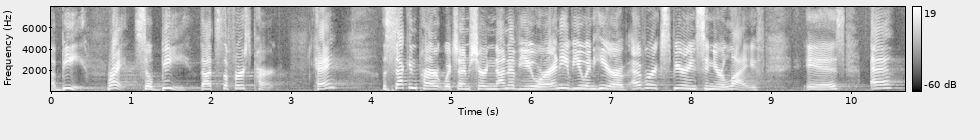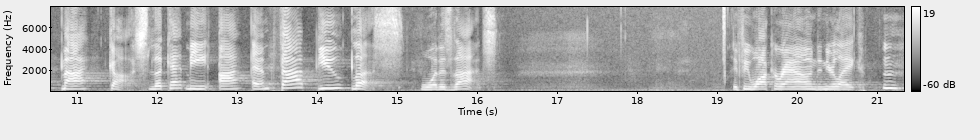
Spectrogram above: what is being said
A B. Right. So B, that's the first part. Okay? The second part, which I'm sure none of you or any of you in here have ever experienced in your life, is, oh my gosh, look at me, I am fabulous. What is that? If you walk around and you're like, mm,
